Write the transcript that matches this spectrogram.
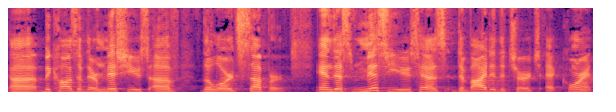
uh, because of their misuse of the Lord's Supper. And this misuse has divided the church at Corinth.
